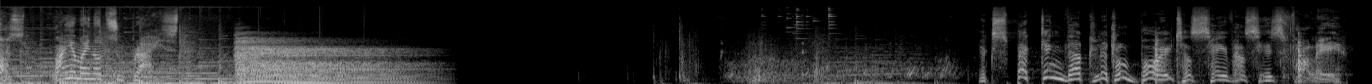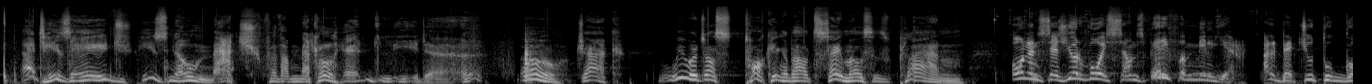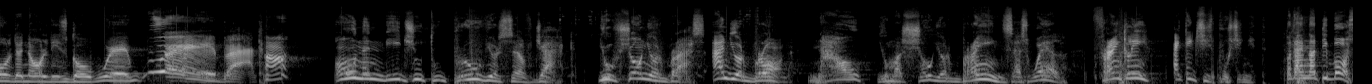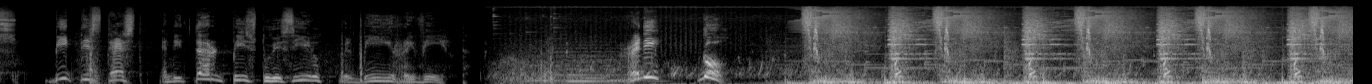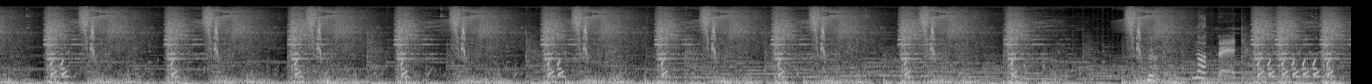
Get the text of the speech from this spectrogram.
Why am I not surprised? Expecting that little boy to save us is folly. At his age, he's no match for the metalhead leader. Oh, Jak, we were just talking about Samos's plan. Onin says your voice sounds very familiar. I'll bet you two golden oldies go way, way back, huh? Onin needs you to prove yourself, Jak. You've shown your brass and your brawn. Now you must show your brains as well. Frankly, I think she's pushing it. But I'm not the boss. Beat this test, and the third piece to the seal will be revealed. Ready? Go! Not bad.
